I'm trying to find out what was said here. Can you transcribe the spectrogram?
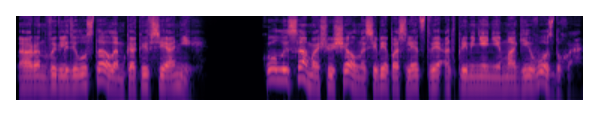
Аарон выглядел усталым, как и все они. Кол и сам ощущал на себе последствия от применения магии воздуха.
